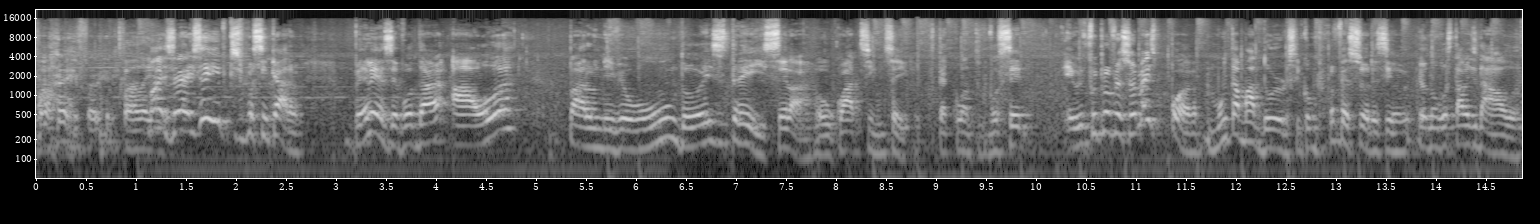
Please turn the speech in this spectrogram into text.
Fala aí, fala aí. Mas é isso aí, porque, tipo assim, cara, beleza, eu vou dar aula para o nível 1, 2, 3, sei lá, ou 4, 5, não sei, até quanto. Você. Eu fui professor, mas, pô, muito amador, assim, como professor, assim, eu, eu não gostava de dar aula.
